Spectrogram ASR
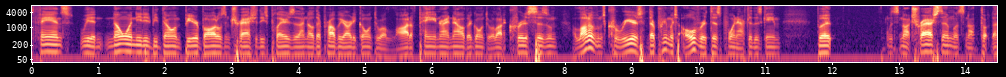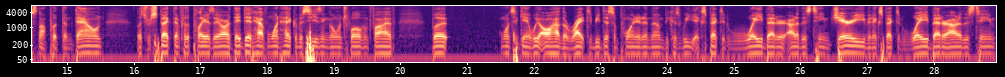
fans, we did no one needed to be throwing beer bottles and trash at these players. As I know they're probably already going through a lot of pain right now. They're going through a lot of criticism. A lot of them's careers they're pretty much over at this point after this game. But let's not trash them. Let's not th- let's not put them down. Let's respect them for the players they are. They did have one heck of a season going 12 and 5, but once again, we all have the right to be disappointed in them because we expected way better out of this team. Jerry even expected way better out of this team,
